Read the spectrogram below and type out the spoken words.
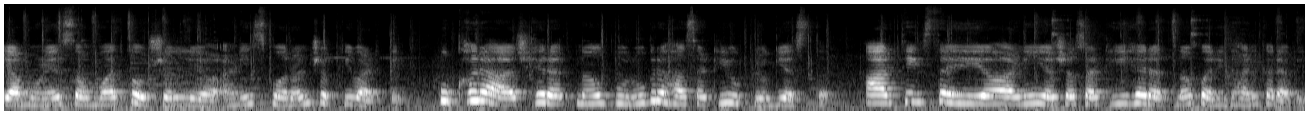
यामुळे संवाद कौशल्य आणि स्मरणशक्ती वाढते. पुखराज हे रत्न गुरु ग्रहासाठी उपयोगी असतं. आर्थिक स्थैर्य आणि यशासाठी हे रत्न परिधान करावे.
